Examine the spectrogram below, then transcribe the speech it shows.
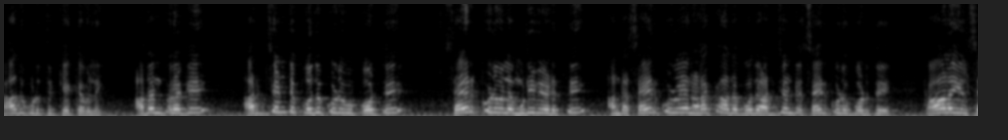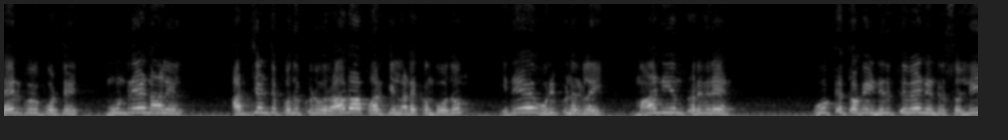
காது கொடுத்து கேட்கவில்லை. அதன் பிறகு அர்ஜென்ட் பொதுக்குழு போட்டு செயற்குழுவில் முடிவு எடுத்து அந்த செயற்குழுவே நடக்காத போது அர்ஜென்ட் செயற்குழு போட்டு காலையில் செயற்குழு போட்டு மூன்றே நாளில் அர்ஜென்ட் பொதுக்குழு ராதா பார்க்கில் நடக்கும் போதும் இதே உறுப்பினர்களை மானியம் தருகிறேன். ஊக்கத்தொகை நிறுத்துவேன் என்று சொல்லி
